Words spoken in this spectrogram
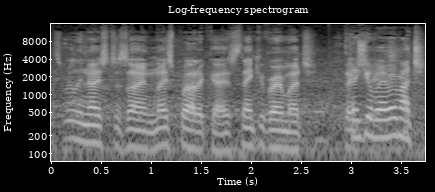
It's really nice design. Nice product, guys. Thank you very much. Thanks, Thank you very much.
